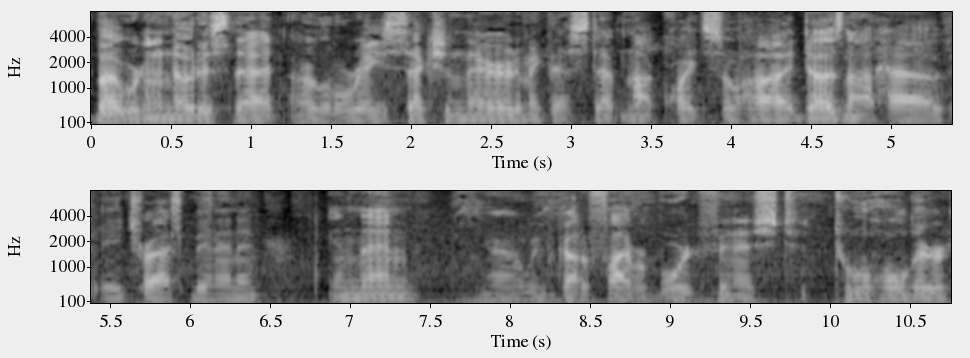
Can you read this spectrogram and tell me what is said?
but we're gonna notice that our little raised section there to make that step not quite so high does not have a trash bin in it. And then uh, we've got a fiberboard finished tool holder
